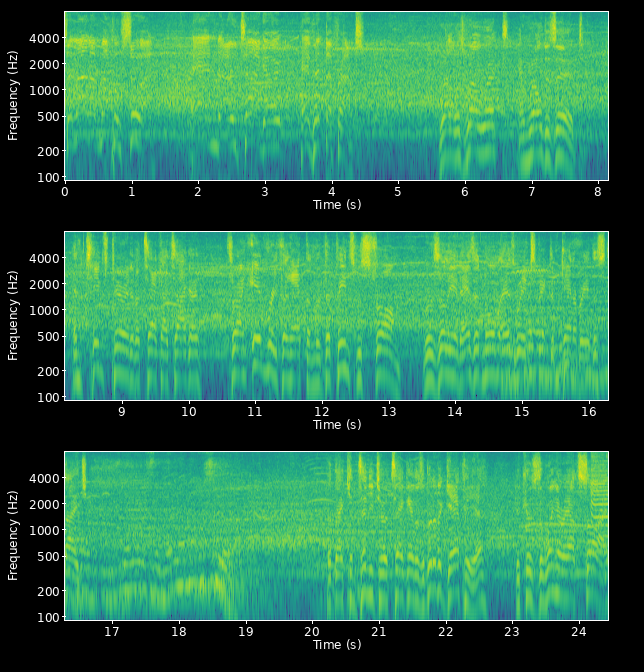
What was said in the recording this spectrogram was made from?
Seilala Mapusua and Otago have hit the front. Well, it was well worked and well deserved. Intense period of attack, Otago, throwing everything at them. The defence was strong, resilient, as it normal as we expect of Canterbury at this stage. But they continued to attack. There was a bit of a gap here because the winger outside,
